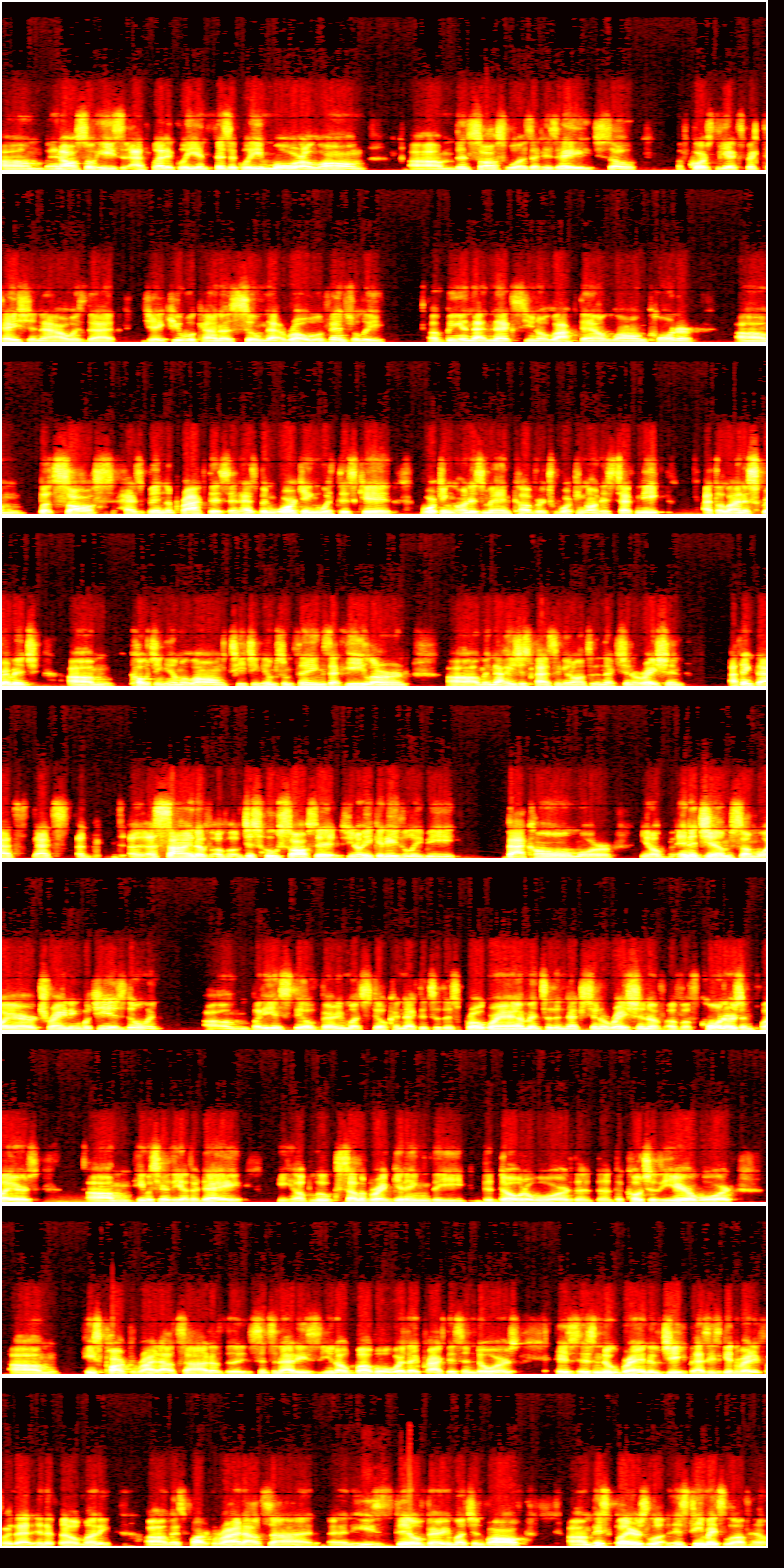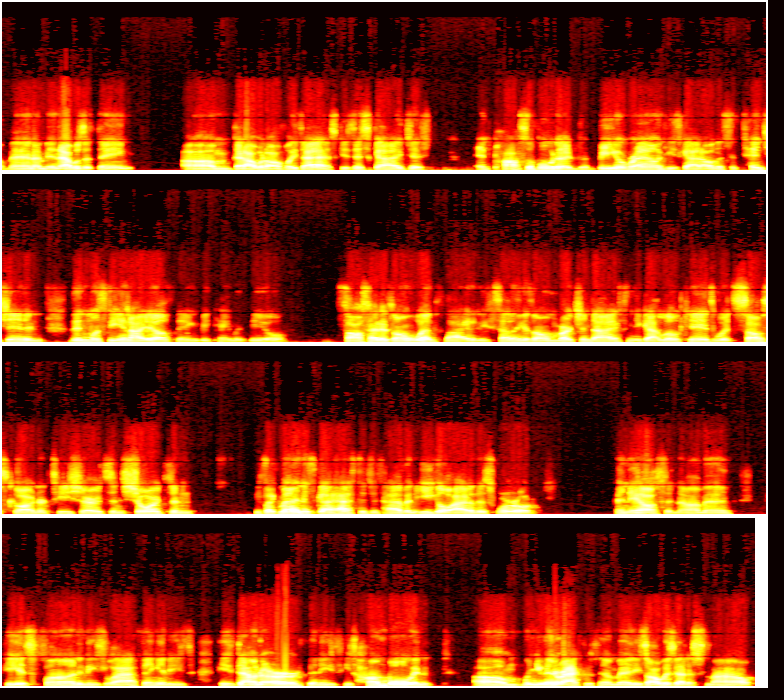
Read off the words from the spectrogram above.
um, and also he's athletically and physically more along um, than Sauce was at his age. So, of course, the expectation now is that JQ will kind of assume that role eventually of being that next, you know, lockdown long corner. Um, but Sauce has been the practice and has been working with this kid, working on his man coverage, working on his technique at the line of scrimmage um, coaching him along, teaching him some things that he learned, um, and now he's just passing it on to the next generation. I think that's that's a, a sign of, of just who Sauce is. You know, he could easily be back home or you know in a gym somewhere training, which he is doing, um, but he is still very much still connected to this program and to the next generation of of, of corners and players. Um, he was here the other day. He helped Luke celebrate getting the the Dodd Award, the, the the Coach of the Year award. Um, he's parked right outside of the Cincinnati's, you know, bubble where they practice indoors. His his new brand new Jeep as he's getting ready for that NFL money um, parked right outside, and he's still very much involved. Um, his players, lo- his teammates love him, man. I mean, that was a thing um, that I would always ask: Is this guy just impossible to, to be around? He's got all this attention, and then once the NIL thing became a deal, Sauce had his own website and he's selling his own merchandise. And you got little kids with Sauce Gardner t shirts and shorts. And he's like, man, this guy has to just have an ego out of this world. And they all said, nah, man, he is fun and he's laughing and he's he's down to earth and he's he's humble. And um, when you interact with him, man, he's always got a smile.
